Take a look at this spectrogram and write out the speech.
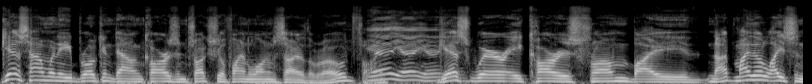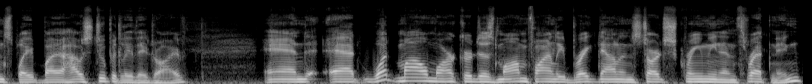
Guess how many broken down cars and trucks you'll find along the side of the road? Fine. Yeah, yeah, yeah, Guess where a car is from by not by their license plate, by how stupidly they drive. And at what mile marker does mom finally break down and start screaming and threatening?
